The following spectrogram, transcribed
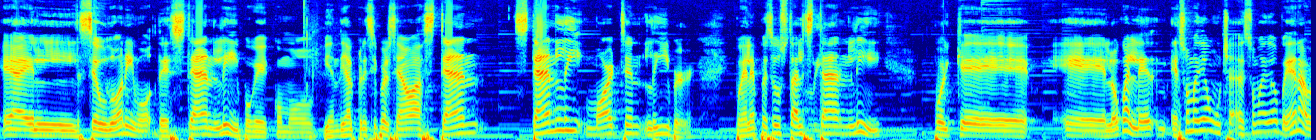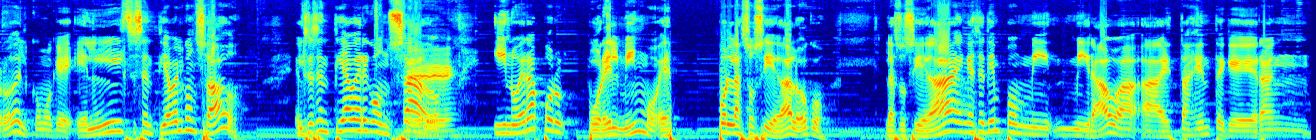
el seudónimo de Stan Lee, porque como bien dije al principio, él se llamaba Stan, Stanley Martin Lieber. Pues él empezó a usar Stan Lee porque, eh, loco, él le- eso me dio mucha, eso me dio pena, brother. Como que él se sentía avergonzado. Él se sentía avergonzado. Sí. Y no era por, por él mismo, es por la sociedad, loco. La sociedad en ese tiempo mi- miraba a esta gente que eran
